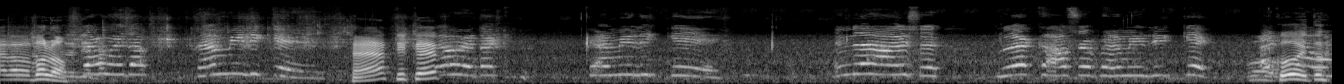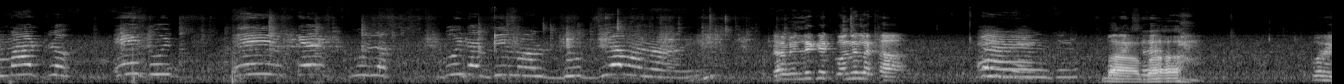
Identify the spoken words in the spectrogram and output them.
হ্যাঁ বাবা বলো। হ্যাঁ কি কেক কই তো? ফ্যামিলি কোনে লেখা? বাবা। পরে।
